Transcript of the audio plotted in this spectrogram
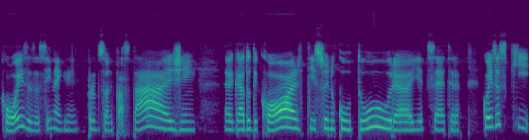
coisas, assim, né? Produção de pastagem, eh, gado de corte, suinocultura e etc. Coisas que,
